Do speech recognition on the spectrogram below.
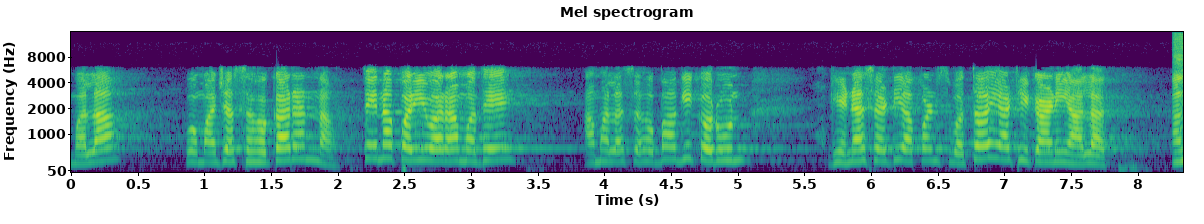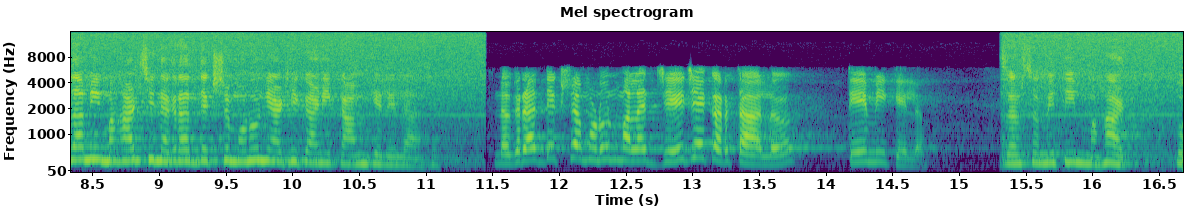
मला व माझ्या सहकाऱ्यांना सेना परिवारामध्ये आम्हाला सहभागी करून घेण्यासाठी आपण स्वतः या ठिकाणी आलात. दादा मी महाडची नगराध्यक्ष म्हणून या ठिकाणी काम केलेलं आहे. नगराध्यक्ष म्हणून मला जे जे करता आलं ते मी केलं. बाजार समिती महाड व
